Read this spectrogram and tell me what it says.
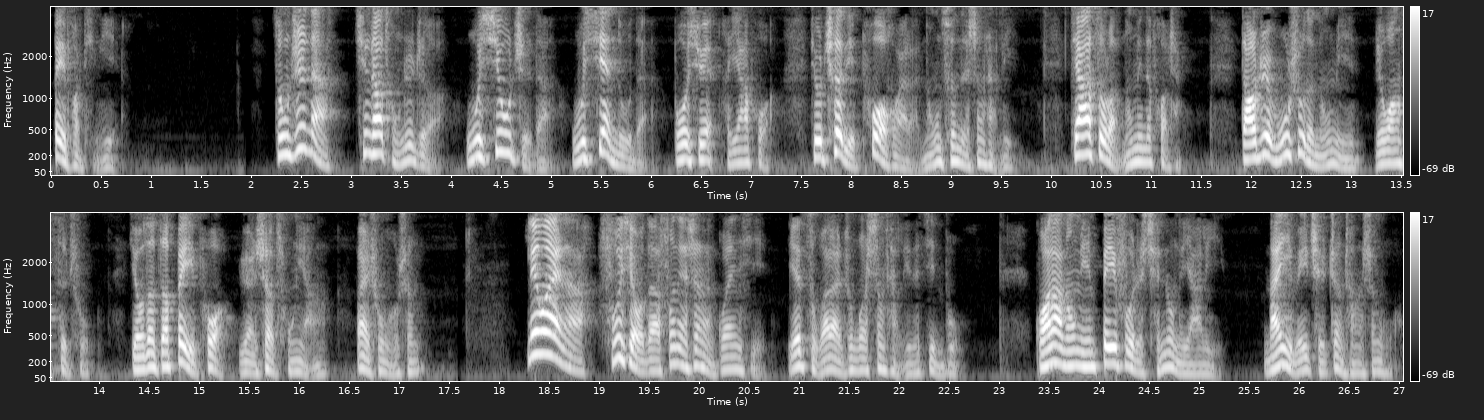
被迫停业。总之呢，清朝统治者无休止的、无限度的剥削和压迫，就彻底破坏了农村的生产力，加速了农民的破产，导致无数的农民流亡四处，有的则被迫远涉重洋外出谋生。另外呢，腐朽的封建生产关系也阻碍了中国生产力的进步。广大农民背负着沉重的压力，难以维持正常的生活。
